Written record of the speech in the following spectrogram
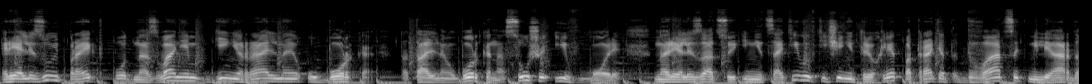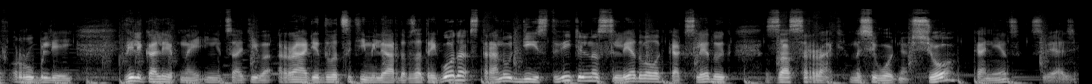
реализует проект под названием «Генеральная уборка», Тотальная уборка на суше и в море. На реализацию инициативы в течение трех лет потратят 20 миллиардов рублей. Великолепная инициатива. Ради 20 миллиардов за три года страну действительно следовало как следует засрать. На сегодня все. Конец связи.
